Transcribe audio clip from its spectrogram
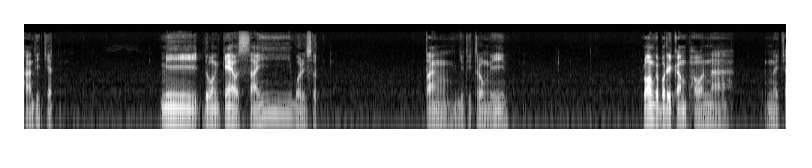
ฐานที่เจ็ดมีดวงแก้วใสบริสุทธิ์ ตั้งอยู่ที่ตรงนี้ ร้อมกับบริกรรมภาวนา ในใจ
